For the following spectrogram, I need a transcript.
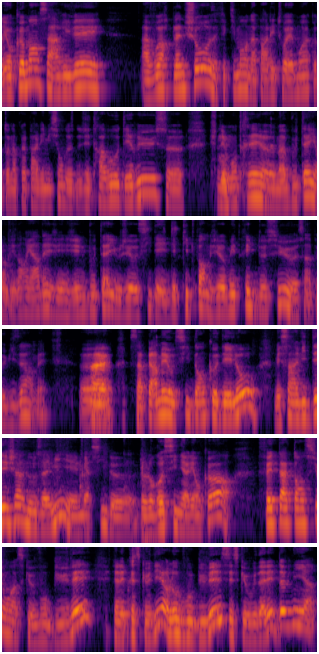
Et on commence à arriver à voir plein de choses. Effectivement, on a parlé, toi et moi, quand on a préparé l'émission, des travaux des Russes. Euh, je t'ai mm. montré euh, ma bouteille en disant, regardez, j'ai une bouteille où j'ai aussi des, petites formes géométriques dessus. Euh, c'est un peu bizarre, mais ça permet aussi d'encoder l'eau. Mais ça invite déjà nos amis, et merci de, de le resignaler encore, faites attention à ce que vous buvez. J'allais presque dire, l'eau que vous buvez, c'est ce que vous allez devenir.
